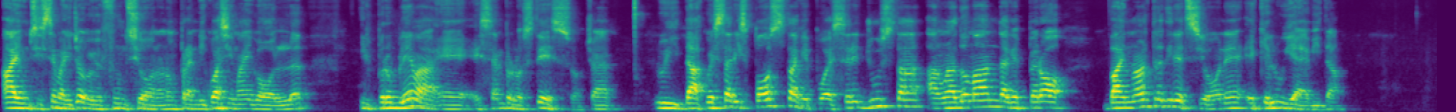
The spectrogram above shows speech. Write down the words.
hai un sistema di gioco che funziona, non prendi quasi mai gol. Il problema è, è sempre lo stesso, cioè lui dà questa risposta che può essere giusta a una domanda che però va in un'altra direzione e che lui evita.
